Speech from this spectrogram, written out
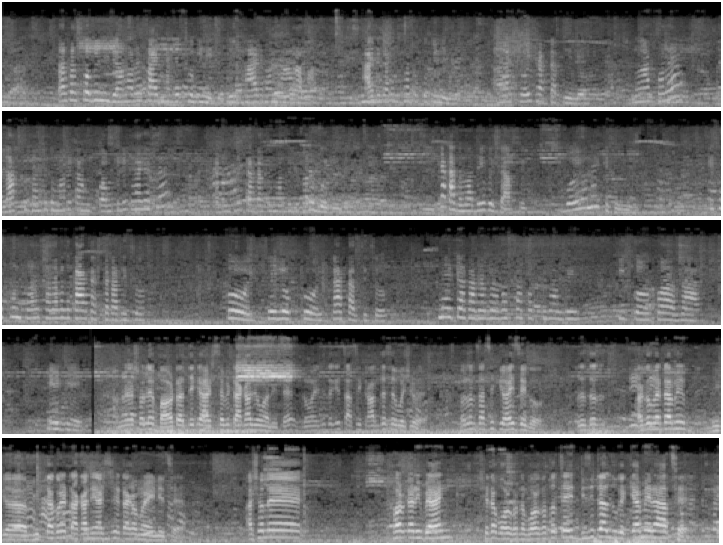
তারপর ছবি নিবে, আমার সাইড মাঝে ছবি নিবে, দুই ভাই, আমার মা আমার। আইডি কার্ডের ফটো কপি নিবে। আমার সই খাটটা নিল নেওয়ার পরে লাস্ট কাছে তোমার কাম কমপ্লিট হয়ে গেছে, এখন থেকে টাকা তোমার দিলে পরে বই দিবে। টাকা তোমার দিয়ে বসে আসি বইও নেই কিছু নেই। কিছুক্ষণ পরে সারা বছর কার কাছ টাকা দিছো কই? সেই লোক কই? টাকা দিছো। এই টাকাটার ব্যবস্থা করতে পারলি। কি করা যায়? এই যে। আমি আসলে বারোটার দিকে আসছি আমি টাকা জমা দিতে। জমা দিতে দেখি চাষি কাঁদতেছে বসে হয়ে বললাম চাষি কি হয়েছে গো? আগে বেটা, আমি ভিক্ষা- করে টাকা নিয়ে আসছি, সে টাকা মেরে নিয়েছে। আসলে সরকারি ব্যাংক সেটা বড় কথা। বড় কথা হচ্ছে এই ডিজিটাল যুগে ক্যামেরা আছে।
